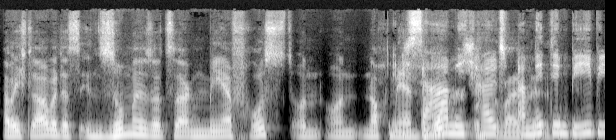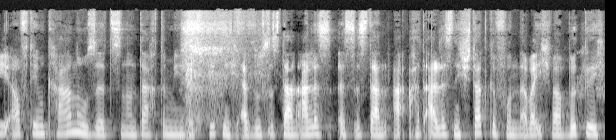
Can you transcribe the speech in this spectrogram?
aber ich glaube, dass in Summe sozusagen mehr Frust und, und noch mehr ich sah Druck mich und halt so äh, mit dem Baby auf dem Kanu sitzen und dachte mir, das geht nicht. Also es ist dann alles, es ist dann, hat alles nicht stattgefunden, aber ich war wirklich,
